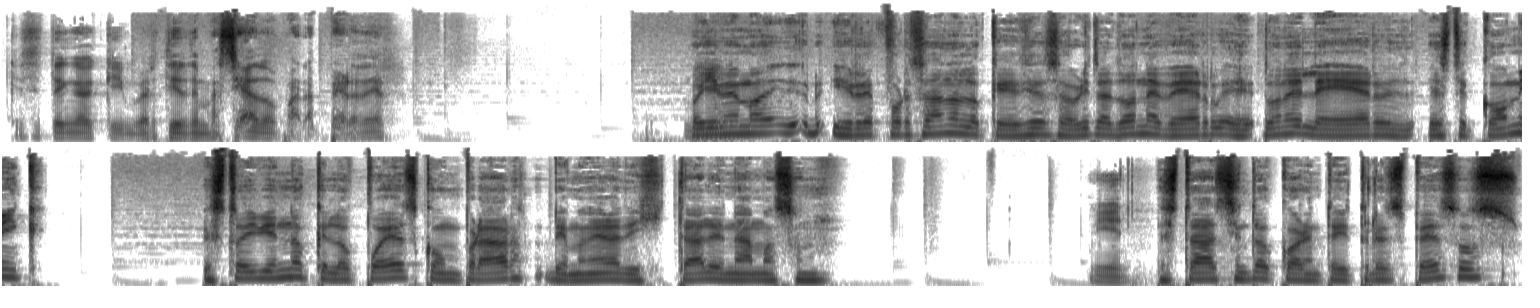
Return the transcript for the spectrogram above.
que se tenga que invertir demasiado para perder. Oye, Memo, y reforzando lo que decías ahorita, ¿dónde ver, eh, dónde leer este cómic? Estoy viendo que lo puedes comprar de manera digital en Amazon. Bien. Está a 143 pesos.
